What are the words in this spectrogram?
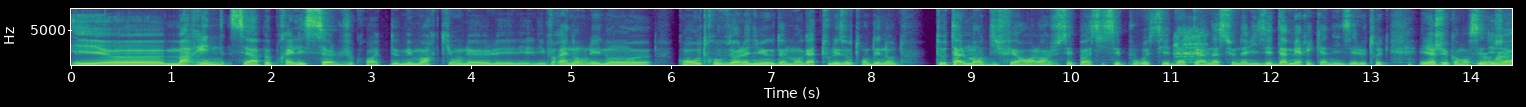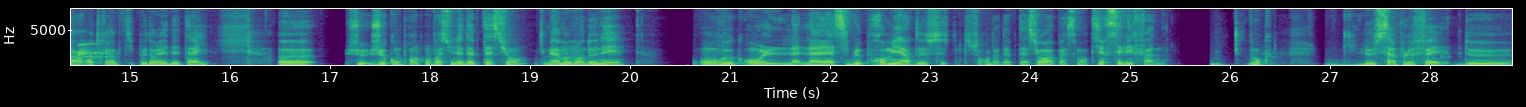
et euh, Marine. C'est à peu près les seuls, je crois, de mémoire, qui ont les, vrais noms, les noms euh, qu'on retrouve dans l'anime ou dans le manga. Tous les autres ont des noms totalement différent. Alors, je sais pas si c'est pour essayer d'internationaliser, d'américaniser le truc. Et là, je vais commencer déjà à rentrer un petit peu dans les détails. Euh, je, comprends qu'on fasse une adaptation, mais à un moment donné, on veut la, la, cible première de ce genre d'adaptation, on va pas se mentir, c'est les fans. Donc, le simple fait de,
